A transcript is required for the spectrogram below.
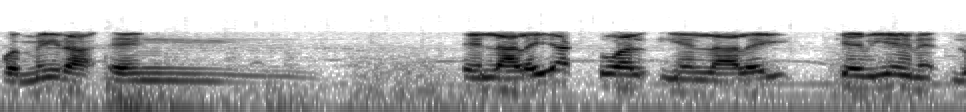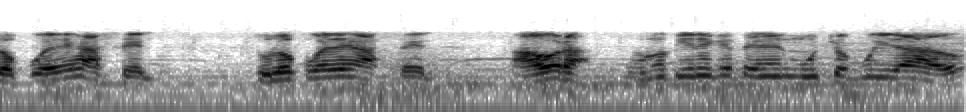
Pues mira, en, en la ley actual y en la ley que viene lo puedes hacer. Tú lo puedes hacer. Ahora, uno tiene que tener mucho cuidado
